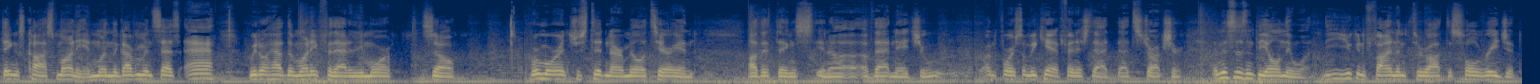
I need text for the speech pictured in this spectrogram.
things cost money, and when the government says, "eh, we don't have the money for that anymore," so we're more interested in our military and other things, you know, of that nature. Unfortunately, we can't finish that that structure, and this isn't the only one. You can find them throughout this whole region.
